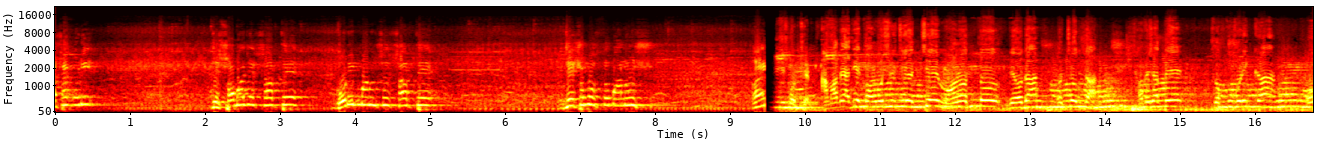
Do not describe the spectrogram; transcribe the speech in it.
আশা করি যে সমাজের স্বার্থে গরিব মানুষের স্বার্থে যে সমস্ত মানুষ আমাদের আজকে কর্মসূচি হচ্ছে মরণত্ব দেহদান ও চোখদান সাথে সাথে চক্ষু পরীক্ষা ও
